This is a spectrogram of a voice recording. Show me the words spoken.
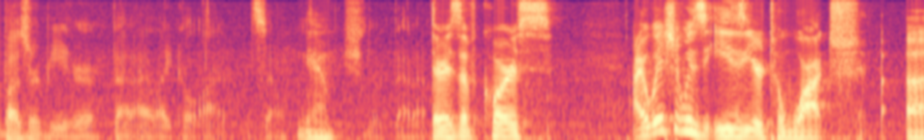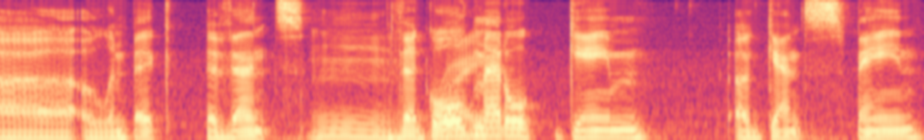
buzzer beater that I like a lot. So yeah. you should look that up. There's, of course, I wish it was easier to watch uh, Olympic events. Mm, the gold right. medal game against Spain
